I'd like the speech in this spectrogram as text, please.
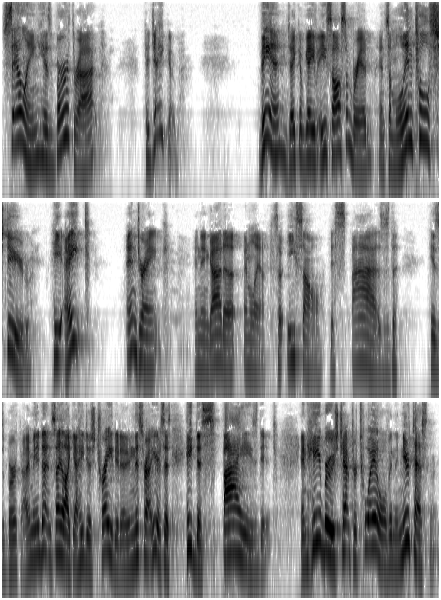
selling his birthright to Jacob. Then Jacob gave Esau some bread and some lentil stew. He ate and drank and then got up and left. So Esau despised his birthright. I mean, it doesn't say like, yeah, he just traded it. And this right here says he despised it. In Hebrews chapter 12 in the New Testament,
